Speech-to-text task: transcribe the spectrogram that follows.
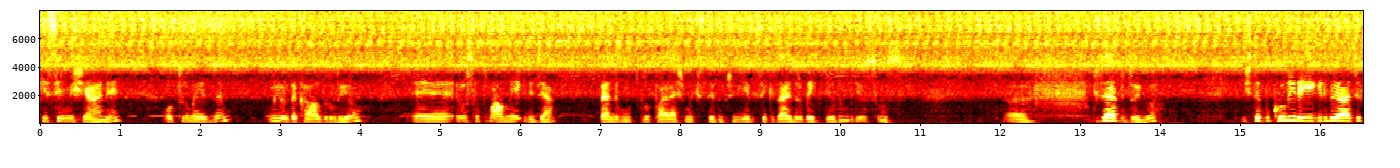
Kesilmiş yani. Oturma iznim. Mühür de kaldırılıyor. Ee, ruhsatımı almaya gideceğim. Ben de bu mutluluğu paylaşmak istedim. Çünkü 7-8 aydır bekliyordum biliyorsunuz. Ee, güzel bir duygu. İşte bu konuyla ilgili birazcık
